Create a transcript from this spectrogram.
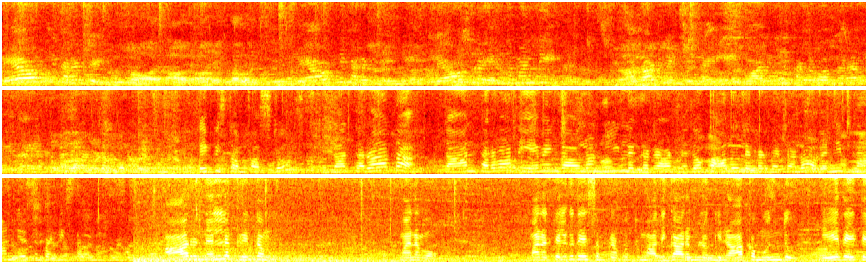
లేఅవుట్ని కరెక్ట్ చేయండి లేఅవుట్ని కరెక్ట్ చేయండి. లేఅవుట్లో ఎంతమంది ఉన్నాయి? వాళ్ళు ఇల్లు కట్టబోతున్నారా లేదా? ఎంతమంది కట్టబోతున్నారు? చేపిస్తాం ఫస్ట్. దాని తర్వాత దాని తర్వాత ఏమేం కావాలో నీళ్ళు ఎక్కడ రావట్లేదో కాలువలు ఎక్కడ పెట్టాలో అవన్నీ ప్లాన్ చేసి పెట్టిస్తాం. ఆరు నెలల క్రితం మనము. మన తెలుగుదేశం ప్రభుత్వం అధికారంలోకి రాకముందు ఏదైతే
